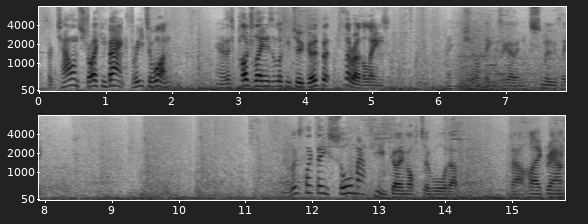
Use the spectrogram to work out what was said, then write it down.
So Talon striking back, 3 to 1. You know, this Pudge lane isn't looking too good, but there are other lanes making sure things are going smoothly. It looks like they saw Matthew going off to ward up that high ground.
